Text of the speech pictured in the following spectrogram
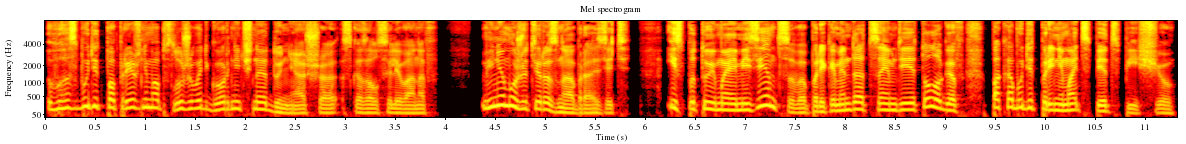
«Вас будет по-прежнему обслуживать горничная Дуняша», — сказал Селиванов. Меня можете разнообразить. Испытуемая Мизенцева по рекомендациям диетологов пока будет принимать спецпищу».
